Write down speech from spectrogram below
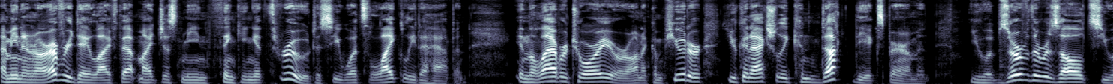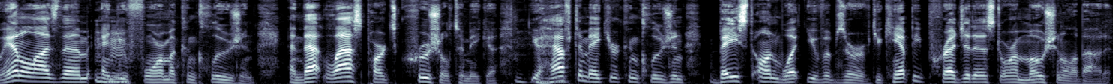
I mean, in our everyday life, that might just mean thinking it through to see what's likely to happen. In the laboratory or on a computer, you can actually conduct the experiment. You observe the results, you analyze them, mm-hmm. and you form a conclusion. And that last part's crucial, Tamika. Mm-hmm. You have to make your conclusion based on what you've observed. You can't be prejudiced or emotional about it.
